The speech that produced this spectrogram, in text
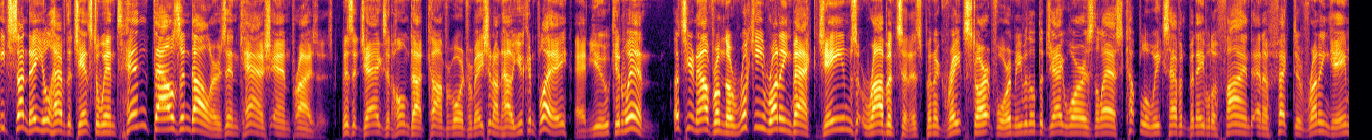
Each Sunday, you'll have the chance to win $10,000 in cash and prizes. Visit jagsathome.com for more information on how you can play and you can win. Let's hear now from the rookie running back, James Robinson. It's been a great start for him, even though the Jaguars the last couple of weeks haven't been able to find an effective running game.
